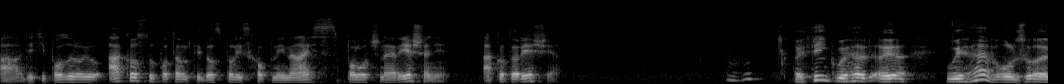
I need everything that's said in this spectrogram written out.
a deti pozorujú, ako sú potom tí dospelí schopní nájsť spoločné riešenie. Ako to riešia. I think we had a, we have also a,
